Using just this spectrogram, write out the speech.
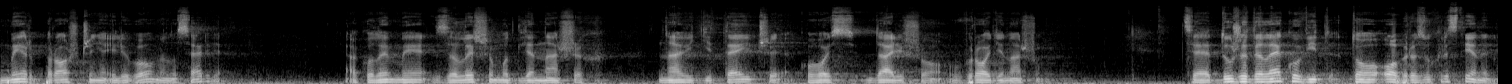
мир, прощення і любов, милосердя, а коли ми залишимо для наших навіть дітей чи когось дальшого в роді нашому, це дуже далеко від того образу християнина,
